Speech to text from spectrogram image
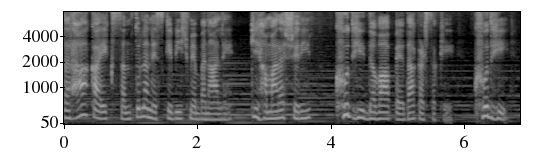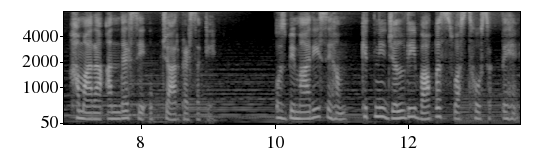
तरह का एक संतुलन इसके बीच में बना लें कि हमारा शरीर खुद ही दवा पैदा कर सके, खुद ही हमारा अंदर से उपचार कर सके। उस बीमारी से हम कितनी जल्दी वापस स्वस्थ हो सकते हैं,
